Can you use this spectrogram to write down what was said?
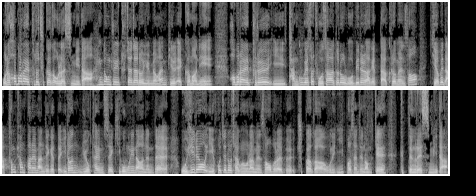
오늘 허버라이프도 주가가 올랐습니다. 행동주의 투자자로 유명한 빌 에커먼이 허버라이프를 이 당국에서 조사하도록 로비를 하겠다. 그러면서 기업의 나쁜 평판을 만들겠다. 이런 뉴욕타임스의 기고문이 나왔는데 오히려 이 호재로 작용을 하면서 허버라이프 주가가 오늘 2% 넘게 급등을 했습니다.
